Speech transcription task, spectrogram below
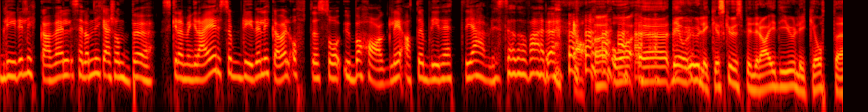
blir det likevel, selv om det ikke er sånn bø-skremmegreier, så blir det likevel ofte så ubehagelig at det blir et jævlig sted å være. Ja, øh, og øh, det er jo ulike skuespillere i de ulike åtte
